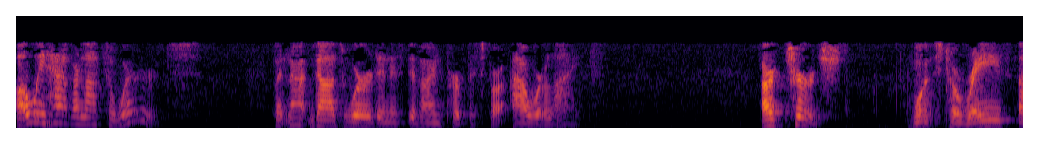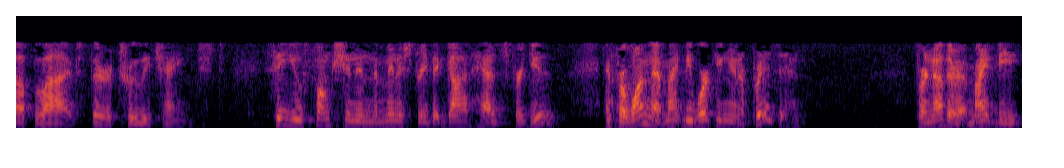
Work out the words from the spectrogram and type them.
all we have are lots of words but not God's Word and His divine purpose for our life. Our church wants to raise up lives that are truly changed. See you function in the ministry that God has for you. And for one, that might be working in a prison. For another, it might be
